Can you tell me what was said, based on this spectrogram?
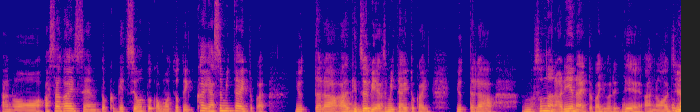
あの、朝凱旋とか月曜とかもちょっと一回休みたいとか言ったら、あ月曜日休みたいとか言ったら、まあ、そんなのありえないとか言われて、あの、11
